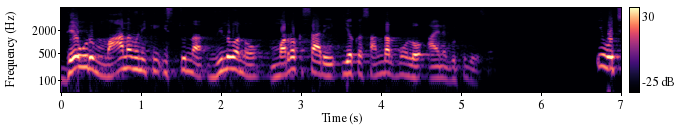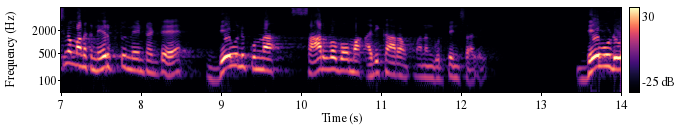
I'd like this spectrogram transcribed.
దేవుడు మానవునికి ఇస్తున్న విలువను మరొకసారి ఈ యొక్క సందర్భంలో ఆయన గుర్తు చేశాడు. ఈ వచ్చిన మనకు నేర్పుతుంది ఏంటంటే దేవునికున్న సార్వభౌమ అధికారం మనం గుర్తించాలి. దేవుడు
